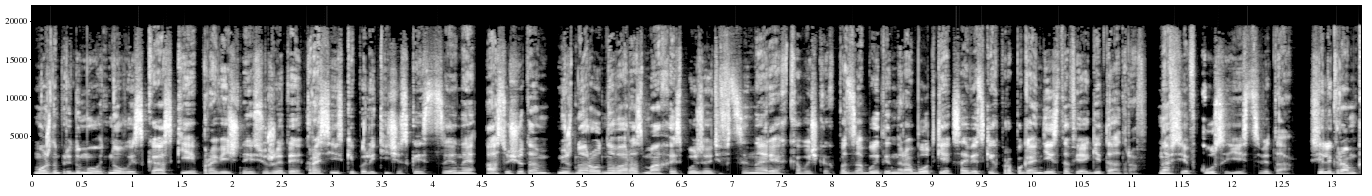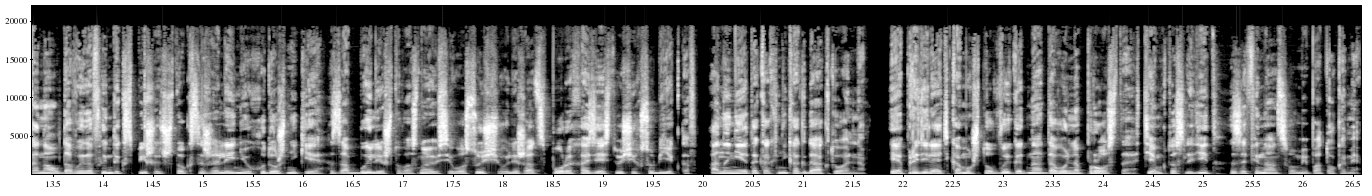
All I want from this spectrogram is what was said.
Можно придумывать новые сказки про вечные сюжеты российской политической сцены, а с учетом международного размаха использовать в сценариях, кавычках, подзабытые наработки советских пропагандистов и агитаторов. На все вкусы есть цвета. Телеграм-канал Давыдов Индекс пишет, что, к сожалению, художники забыли, что в основе всего сущего лежат споры хозяйствующих субъектов, а ныне это как никогда актуально. И определять, кому что выгодно, довольно просто тем, кто следит за финансовыми потоками.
